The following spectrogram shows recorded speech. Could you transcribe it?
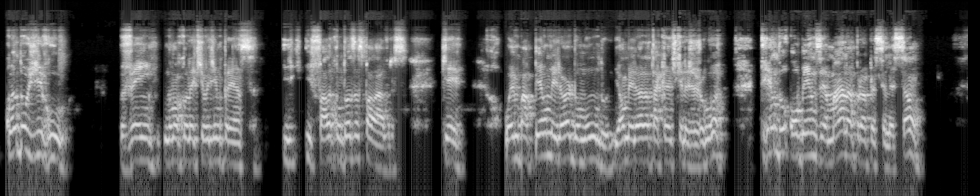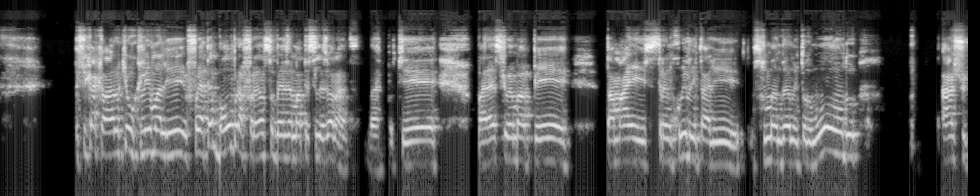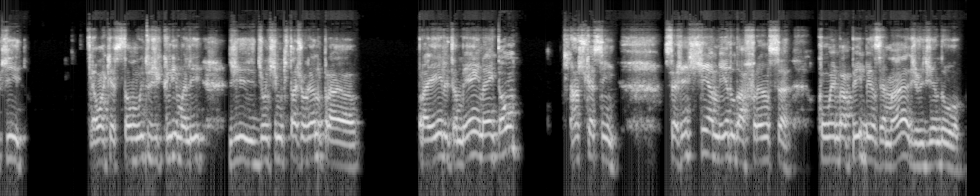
quando o Giroud vem numa coletiva de imprensa e, e fala com todas as palavras que o Mbappé é o melhor do mundo e é o melhor atacante que ele já jogou, tendo o Benzema na própria seleção, fica claro que o clima ali foi até bom para a França o Benzema ter se lesionado, né? Porque parece que o Mbappé tá mais tranquilo em estar tá ali mandando em todo mundo. Acho que é uma questão muito de clima ali, de, de um time que está jogando para ele também, né? Então, acho que assim, se a gente tinha medo da França com Mbappé e Benzema dividindo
